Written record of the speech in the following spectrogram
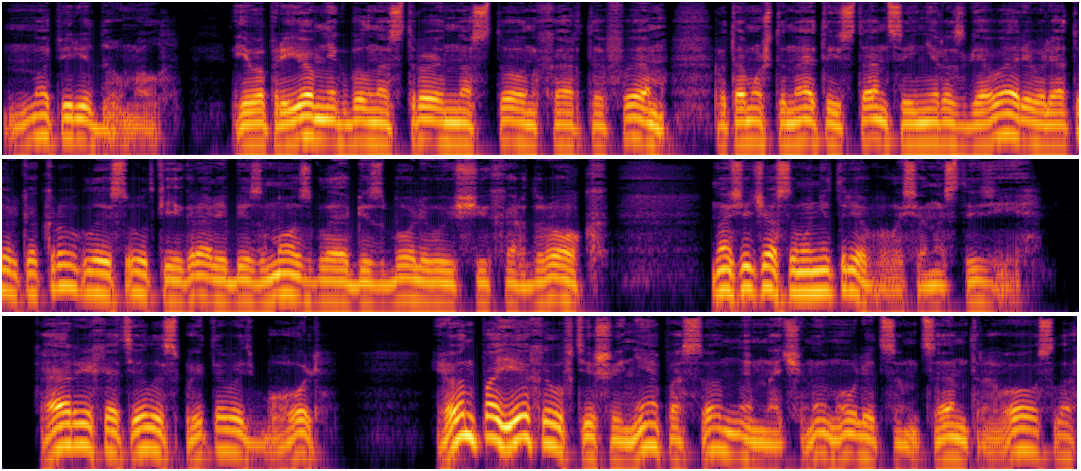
но передумал. Его приемник был настроен на FM, потому что на этой станции не разговаривали, а только круглые сутки играли безмозглый, обезболивающий хард-рок. Но сейчас ему не требовалась анестезия. Харри хотел испытывать боль. И он поехал в тишине по сонным ночным улицам центра Осло,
